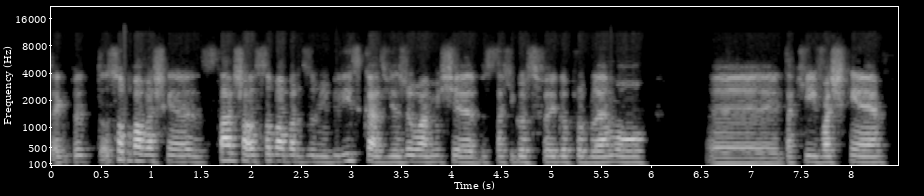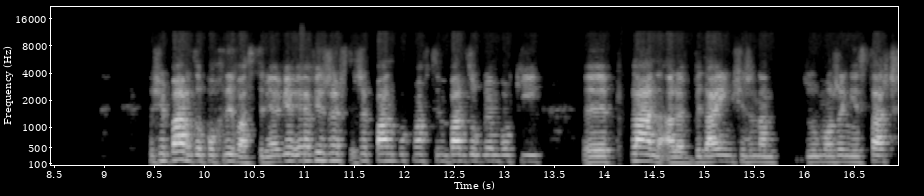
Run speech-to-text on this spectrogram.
Jakby osoba właśnie, starsza osoba bardzo mi bliska, zwierzyła mi się z takiego swojego problemu, Yy, takiej właśnie, to się bardzo pokrywa z tym. Ja, ja wierzę, że Pan Bóg ma w tym bardzo głęboki plan, ale wydaje mi się, że nam tu może nie starczy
